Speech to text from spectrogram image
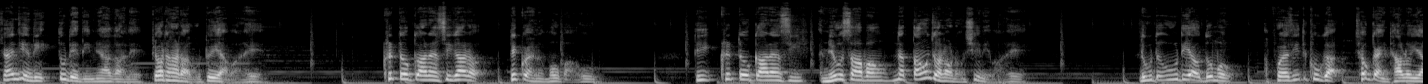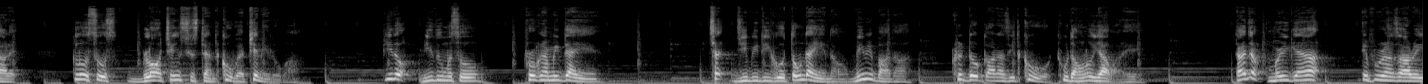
ကျွမ်းကျင်သည့်သူတေသီများကလည်းပြောထားတာကိုတွေ့ရပါတယ် cryptocurrency ကတော့ bitcoin လို့မဟုတ်ပါဘူးဒီ cryptocurrency အမျိုးအစားပေါင်း2000ကျော်လောက်တောင်ရှိနေပါတယ်လူတဦးတယောက်သို့မဟုတ်အဖွဲ့အစည်းတစ်ခုကချုပ်ကင်ထားလို့ရတဲ့ closed source blockchain system တစ်ခုပဲဖြစ်နေလို့ပါ ပြီးတော့မြည်သူမဆို programming တက်ရင် chat GPT ကိုတုံးတက်ရင်တောင်မိမိဘာသာ cryptocurrency တစ်ခုကိုထူထောင်လို့ရပါတယ်ဒါကြောင့် American က influencer တွေ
